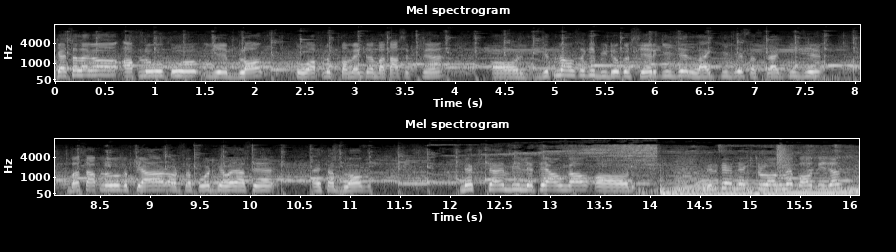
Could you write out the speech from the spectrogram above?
कैसा लगा आप लोगों को ये ब्लॉग तो आप लोग कमेंट में बता सकते हैं। और जितना हो सके वीडियो को शेयर कीजिए लाइक कीजिए सब्सक्राइब कीजिए। बस आप लोगों के प्यार और सपोर्ट की वजह से ऐसा ब्लॉग नेक्स्ट टाइम भी लेते आऊँगा, और मिलते हैं नेक्स्ट व्लॉग में बहुत ही जल्द।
